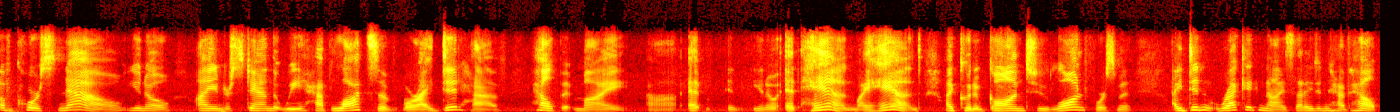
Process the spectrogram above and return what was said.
of course, now, you know, I understand that we have lots of, or I did have help at my uh, at you know at hand my hand. I could have gone to law enforcement. I didn't recognize that i didn't have help.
